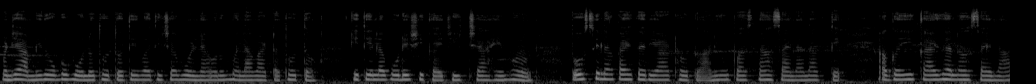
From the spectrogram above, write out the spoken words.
म्हणजे आम्ही दोघं बोलत होतो तेव्हा तिच्या बोलण्यावरून मला वाटत होतं की तिला पुढे शिकायची इच्छा आहे म्हणून. तोच तिला काहीतरी आठवतं आणि उपासना हसायला लागते. अगंही काय झालं असायला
